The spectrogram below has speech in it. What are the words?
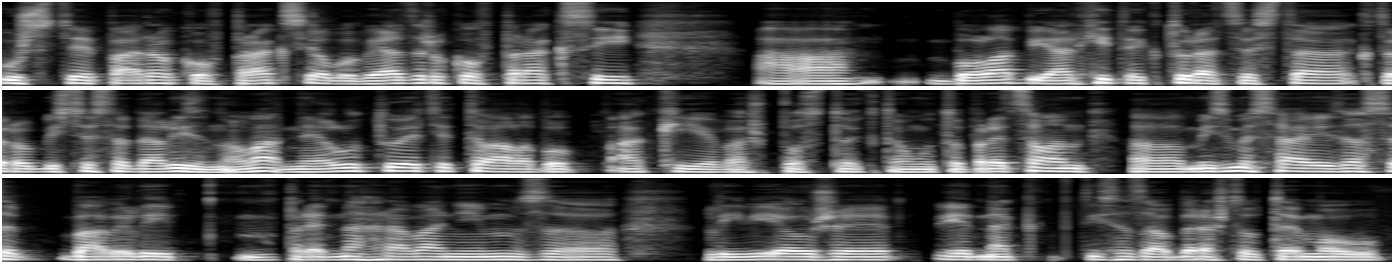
už ste pár rokov v praxi alebo viac rokov v praxi a bola by architektúra cesta, ktorou by ste sa dali znova? Nelutujete to, alebo aký je váš postoj k tomuto? Predsa len my sme sa aj zase bavili pred nahrávaním s Liviou, že jednak ty sa zaoberáš tou témou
